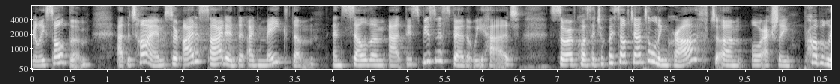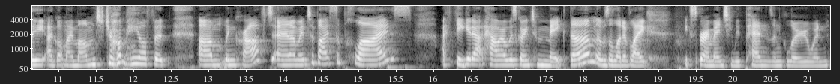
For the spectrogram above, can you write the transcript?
really sold them at the time. So I decided that I'd make them and sell them at this business fair that we had. So, of course, I took myself down to Lincraft, um, or actually, probably I got my mum to drop me off at um, Lincraft, and I went to buy supplies. I figured out how I was going to make them. There was a lot of like experimenting with pens and glue and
